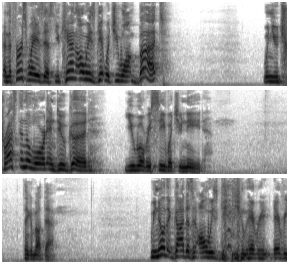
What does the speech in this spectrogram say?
And the first way is this. You can't always get what you want, but when you trust in the Lord and do good, you will receive what you need. Think about that. We know that God doesn't always give you every, every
